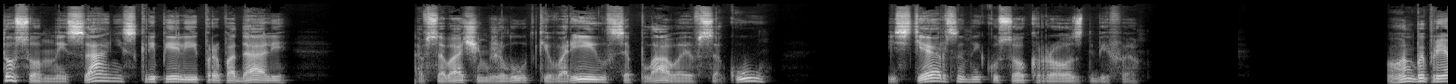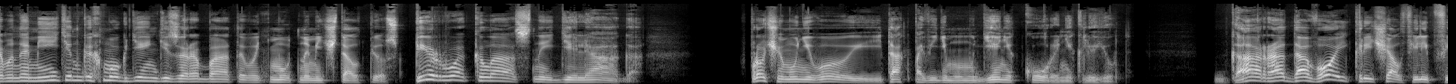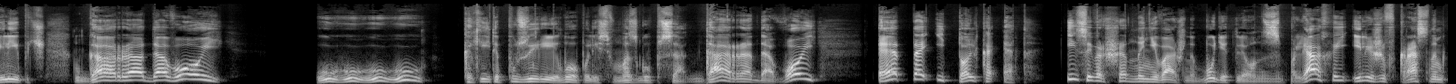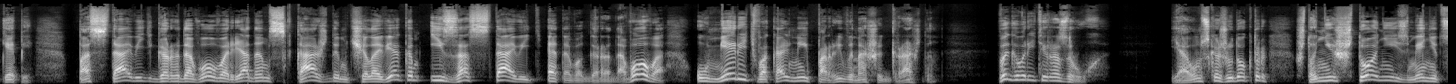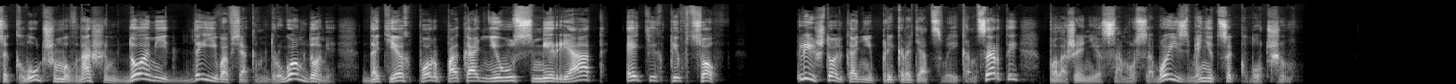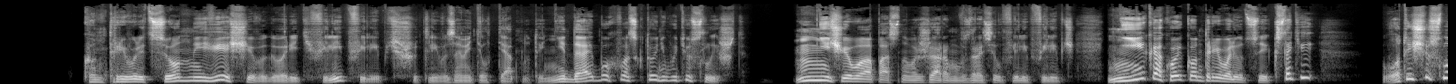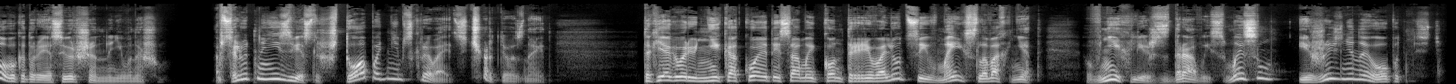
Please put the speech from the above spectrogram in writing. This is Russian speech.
то сонные сани скрипели и пропадали, а в собачьем желудке варился, плавая в соку, истерзанный кусок ростбифа. Он бы прямо на митингах мог деньги зарабатывать, мутно мечтал пес. Первоклассный деляга. Впрочем, у него и так, по-видимому, денег куры не клюют. «Городовой!» — кричал Филипп Филиппович. «Городовой!» «У-у-у-у!» Какие-то пузыри лопались в мозгу пса. «Городовой! Это и только это!» И совершенно неважно, будет ли он с бляхой или же в красном кепе. Поставить городового рядом с каждым человеком и заставить этого городового умерить вокальные порывы наших граждан. Вы говорите «разруха». Я вам скажу, доктор, что ничто не изменится к лучшему в нашем доме, да и во всяком другом доме, до тех пор, пока не усмирят этих певцов. Лишь только они прекратят свои концерты, положение само собой изменится к лучшему. «Контрреволюционные вещи, вы говорите, Филипп Филиппович», — шутливо заметил тяпнутый. «Не дай бог вас кто-нибудь услышит». «Ничего опасного», — жаром возразил Филипп Филиппович. «Никакой контрреволюции. Кстати, вот еще слово, которое я совершенно не выношу. Абсолютно неизвестно, что под ним скрывается. Черт его знает. Так я говорю, никакой этой самой контрреволюции в моих словах нет. В них лишь здравый смысл и жизненная опытность.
